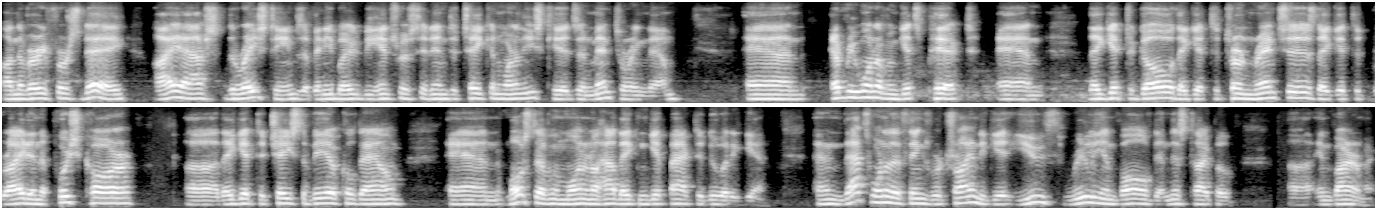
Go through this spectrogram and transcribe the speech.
on the very first day, I asked the race teams if anybody would be interested into taking one of these kids and mentoring them. And every one of them gets picked and they get to go, they get to turn wrenches, they get to ride in a push car, uh, they get to chase the vehicle down, and most of them want to know how they can get back to do it again. And that's one of the things we're trying to get youth really involved in this type of uh, environment.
